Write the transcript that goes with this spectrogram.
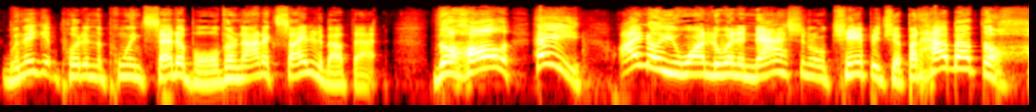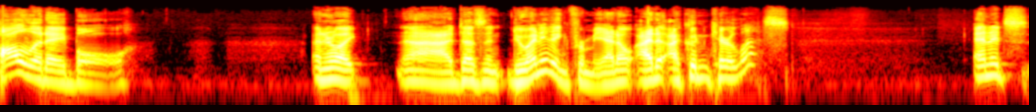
when they get put in the poinsettia bowl, they're not excited about that. The hall, hey, I know you wanted to win a national championship, but how about the Holiday Bowl? And they're like, nah, it doesn't do anything for me. I don't. I, I couldn't care less. And it's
